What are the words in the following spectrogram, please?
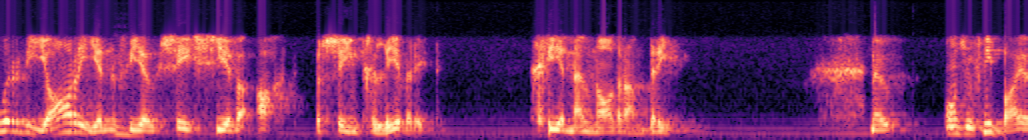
oor die jare heen vir jou 6, 7, 8% gelewer het, gee nou nader aan 3. Nou ons hoef nie baie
